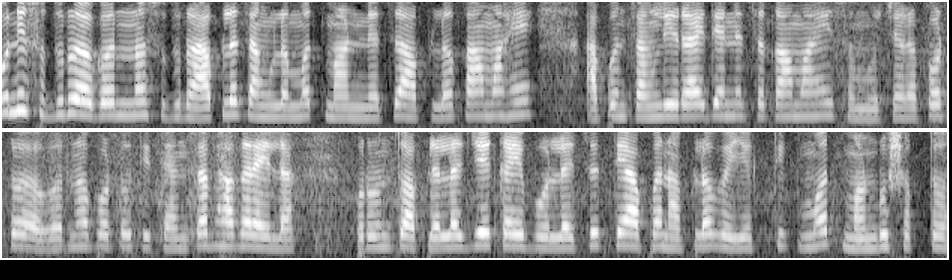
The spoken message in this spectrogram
कुणी सुधरू अगर न सुधरू आपलं चांगलं मत मांडण्याचं आपलं काम आहे. आपण चांगली राय देण्याचं काम आहे. समोरच्याला पटो अगर न पटो ती त्यांचा भाग राहिला. परंतु आपल्याला जे काही बोलायचं ते आपण आपलं वैयक्तिक मत मांडू शकतो.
